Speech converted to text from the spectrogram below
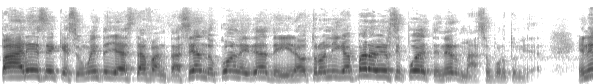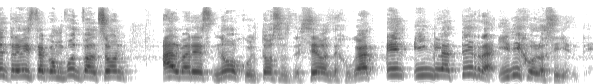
parece que su mente ya está fantaseando con la idea de ir a otra liga para ver si puede tener más oportunidad. En entrevista con Football Zone, Álvarez no ocultó sus deseos de jugar en Inglaterra y dijo lo siguiente.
